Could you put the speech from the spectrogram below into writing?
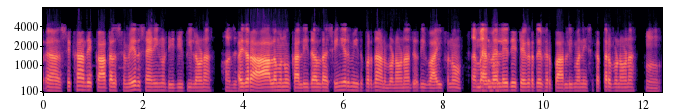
ਅਹ ਸਿੱਖਾਂ ਦੇ ਕਾਤਲ ਸਮੇਧ ਸੈਣੀ ਨੂੰ ਡੀਜੀਪੀ ਲਾਉਣਾ। ਇਧਰ ਆਲਮ ਨੂੰ ਅਕਾਲੀ ਦਲ ਦਾ ਸੀਨੀਅਰ ਮੀਤ ਪ੍ਰਧਾਨ ਬਣਾਉਣਾ ਤੇ ਉਹਦੀ ਵਾਈਫ ਨੂੰ ਐਮਐਲਏ ਦੀ ਟਿਕਟ ਤੇ ਫਿਰ ਪਾਰਲੀਮਾਨੀ ਸਕੱਤਰ ਬਣਾਉਣਾ। ਹੂੰ।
